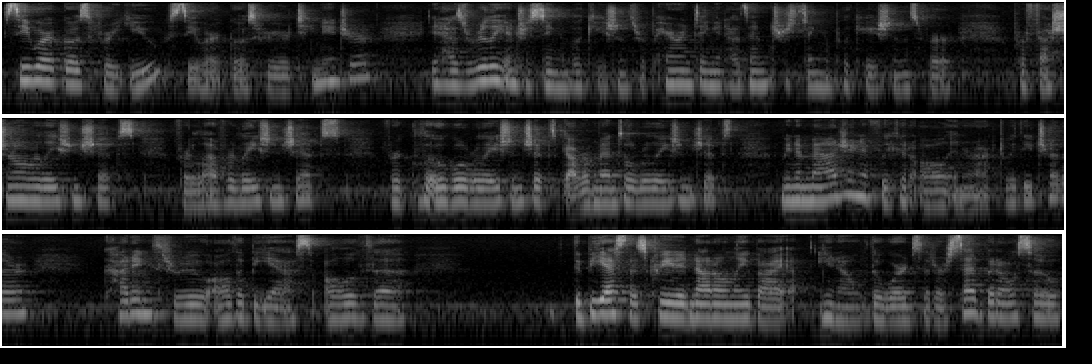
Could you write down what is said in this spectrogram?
See where it goes for you. See where it goes for your teenager. It has really interesting implications for parenting. It has interesting implications for professional relationships, for love relationships, for global relationships, governmental relationships. I mean, imagine if we could all interact with each other, cutting through all the BS, all of the the BS that's created not only by you know the words that are said, but also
